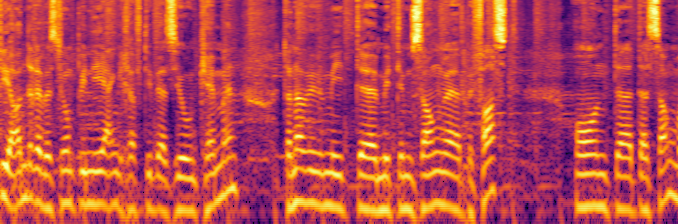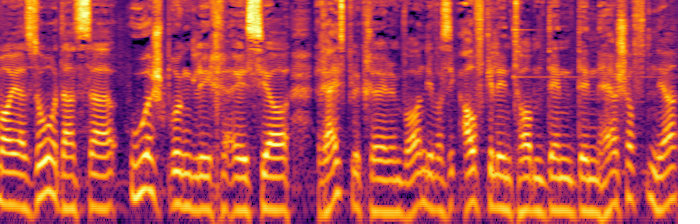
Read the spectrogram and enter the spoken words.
die andere Version bin ich eigentlich auf die Version gekommen. Dann habe ich mich mit, äh, mit dem Song äh, befasst. Und äh, der Song war ja so, dass äh, ursprünglich es ja Reisblöcke waren, die was sich aufgelehnt haben den, den Herrschaften, ja,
